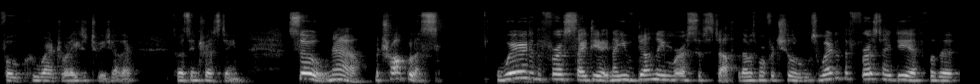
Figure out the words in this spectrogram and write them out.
folk who weren't related to each other. So it's interesting. So now Metropolis. Where did the first idea? Now you've done the immersive stuff, but that was more for children. So where did the first idea for the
